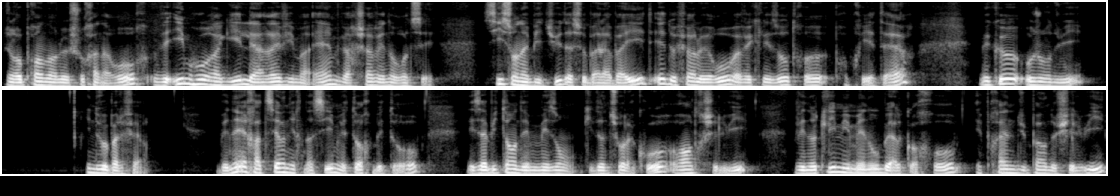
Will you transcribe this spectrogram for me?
Je reprends dans le Shulchan Aruch. ragil Si son habitude à ce balabaït est de faire le Erouv avec les autres propriétaires, mais que aujourd'hui il ne veut pas le faire. Les habitants des maisons qui donnent sur la cour rentrent chez lui, et prennent du pain de chez lui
